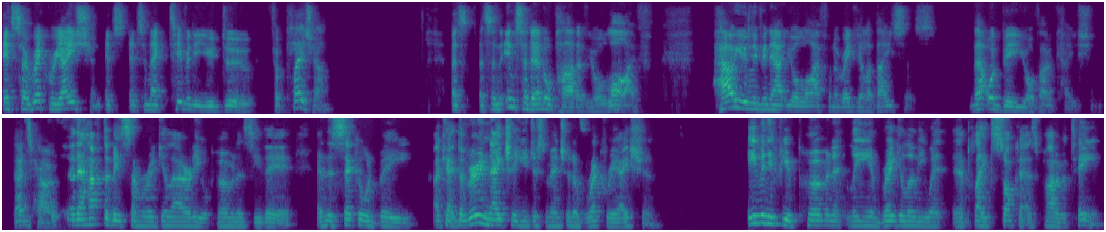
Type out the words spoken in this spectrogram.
It's a recreation. It's it's an activity you do for pleasure. It's it's an incidental part of your life. How are you living out your life on a regular basis? That would be your vocation. That's how. So there have to be some regularity or permanency there. And the second would be okay. The very nature you just mentioned of recreation even if you permanently and regularly went and played soccer as part of a team,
